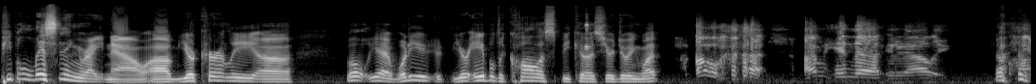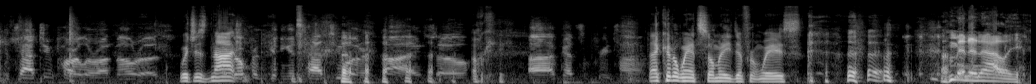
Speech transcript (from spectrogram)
people listening right now, um, you're currently, uh, well, yeah. What do you? You're able to call us because you're doing what? Oh, I'm in the in an alley behind a tattoo parlor on Melrose. Which is not My girlfriend's getting a tattoo on her thigh, so okay. uh, I've got some time. That could have went so many different ways I'm in an alley.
